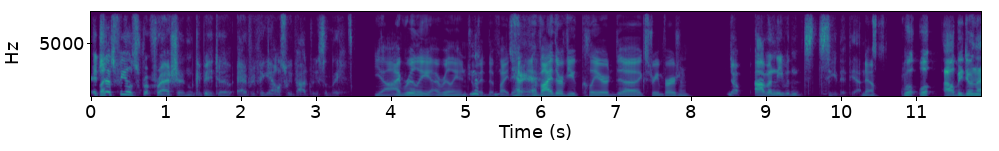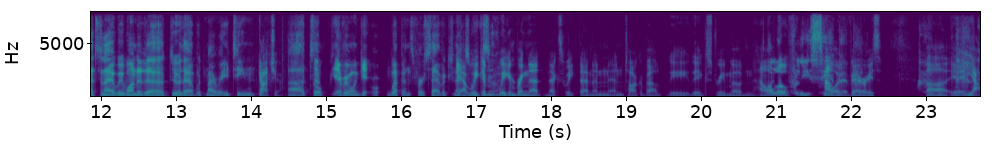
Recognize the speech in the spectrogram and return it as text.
It But- just feels refreshing compared to everything else we've had recently. Yeah, I really I really enjoyed the fight. Have, have either of you cleared the extreme version? No, I haven't even seen it yet. No. Well, well, I'll be doing that tonight. We wanted to do that with my raid team Gotcha. uh, to Cool. everyone get weapons for Savage. Next yeah, we week, can so. we can bring that next week then and and talk about the the extreme mode and how I'll it, hopefully see how it bit. by- varies. Uh, yeah, yeah,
